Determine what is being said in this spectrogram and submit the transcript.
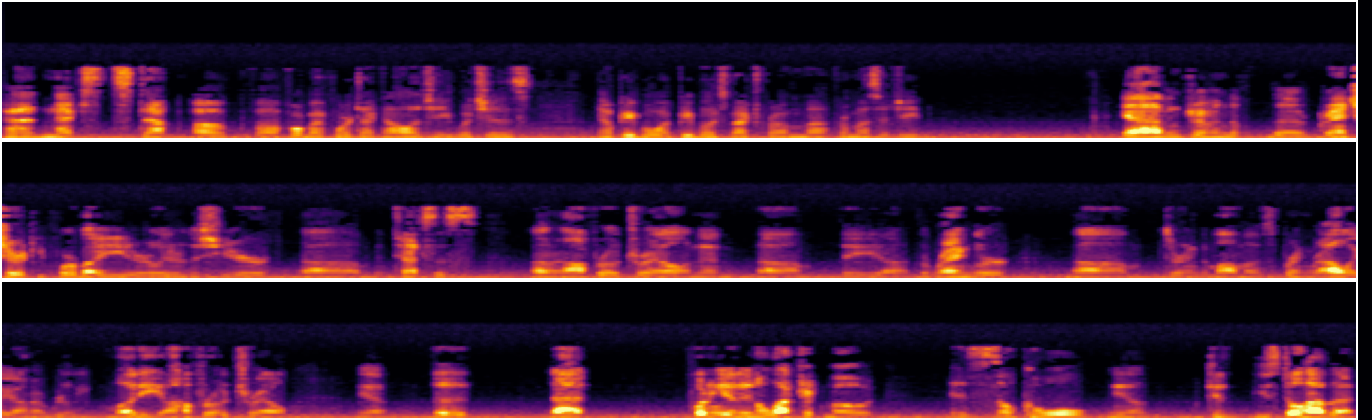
kind of next step of uh, 4x4 technology, which is you know people what people expect from uh, from us at Jeep. Yeah, having driven the, the Grand Cherokee 4xe earlier this year um, in Texas on an off-road trail, and then um, the uh, the Wrangler um, during the Mama Spring Rally on a really muddy off-road trail. Yeah, the that putting it in electric mode is so cool. You know, because you still have that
